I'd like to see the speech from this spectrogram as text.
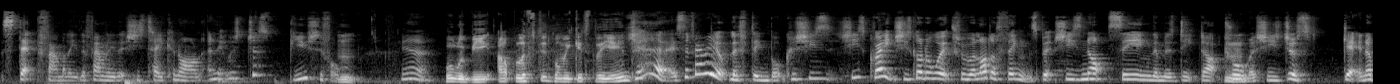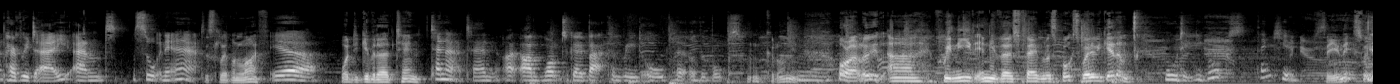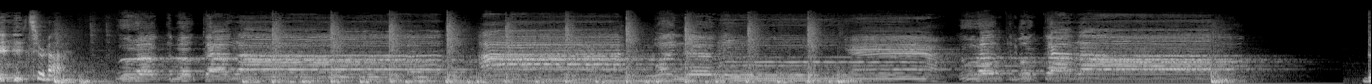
step family, the family that she's taken on. And it was just beautiful. Mm. Yeah. Will we be uplifted when we get to the end? Yeah, it's a very uplifting book because she's she's great. She's got to work through a lot of things, but she's not seeing them as deep dark mm. trauma. She's just getting up every day and sorting it out. Just living life. Yeah, What do you give it out of 10? ten out of ten. I, I want to go back and read all her other books. Oh, good on you. Mm. All right, Louis, uh, if we need any of those fabulous books, where do we get them? Wardini books. Thank you. See you next week. Ta-ra.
